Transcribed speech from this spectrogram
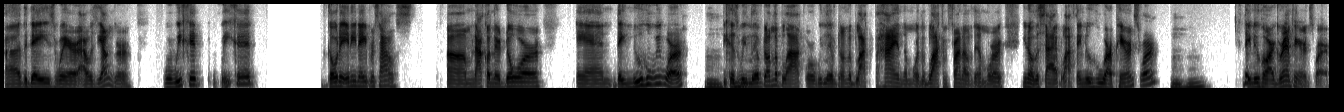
uh, the days where I was younger, where we could we could go to any neighbor's house, um, knock on their door, and they knew who we were mm-hmm. because we mm-hmm. lived on the block or we lived on the block behind them or the block in front of them or you know the side block. They knew who our parents were. Mm-hmm. They knew who our grandparents were.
